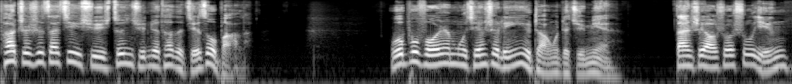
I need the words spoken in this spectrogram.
他只是在继续遵循着他的节奏罢了。”我不否认，目前是林毅掌握着局面，但是要说输赢，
